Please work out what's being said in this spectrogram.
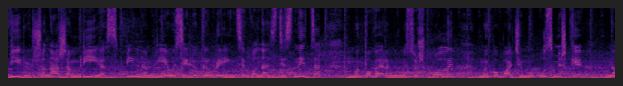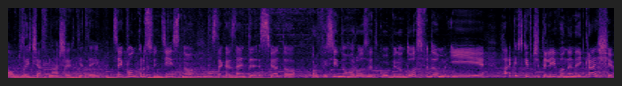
Вірю, що наша мрія, спільна мрія усіх українців, вона здійсниться. Ми повернемось у школи, ми побачимо усмішки на обличчях наших дітей. Цей конкурс він дійсно це таке, знаєте, свято професійного розвитку, обміну досвідом. І харківські вчителі вони найкращі.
